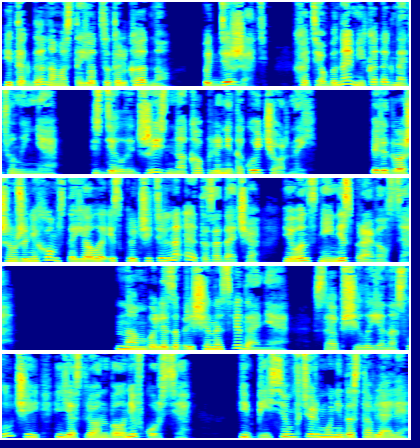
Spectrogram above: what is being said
И тогда нам остается только одно — поддержать. Хотя бы на миг отогнать уныние сделать жизнь на каплю не такой черной. Перед вашим женихом стояла исключительно эта задача, и он с ней не справился. «Нам были запрещены свидания», — сообщила я на случай, если он был не в курсе. «И писем в тюрьму не доставляли».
